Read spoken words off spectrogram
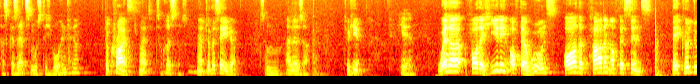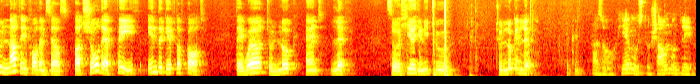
Das Gesetz muss dich wohin führen? to Christ, right? Zu Christus, Uh, to the Savior, zum Erlöser, to here. hierhin. Whether for the healing of their wounds or the pardon of their sins, they could do nothing for themselves but show their faith in the gift of God. They were to look and live. So here you need to to look and live. Also hier musst du schauen und leben.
